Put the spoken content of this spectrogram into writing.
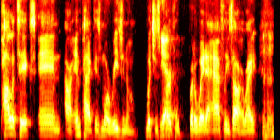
politics and our impact is more regional, which is yeah. perfect for the way that athletes are. Right? Mm-hmm.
